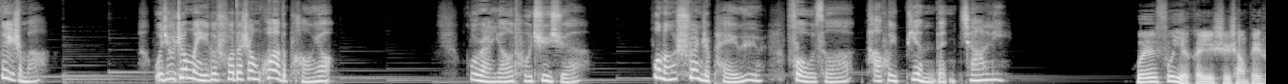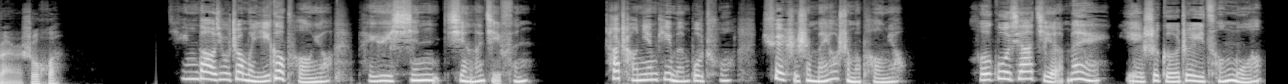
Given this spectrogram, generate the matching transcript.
为什么？我就这么一个说得上话的朋友。顾然摇头拒绝，不能顺着裴玉，否则他会变本加厉。为夫也可以时常陪软软说话。听到就这么一个朋友，裴玉心紧了几分。他常年闭门不出，确实是没有什么朋友，和顾家姐妹也是隔着一层膜。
